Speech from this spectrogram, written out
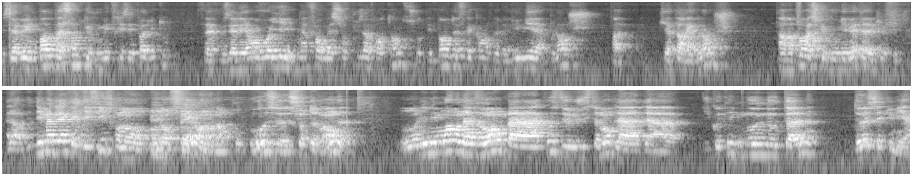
vous avez une bande passante que vous ne maîtrisez pas du tout. C'est-à-dire que vous allez envoyer une information plus importante sur des bandes de fréquence de la lumière blanche, enfin, qui apparaît blanche, par rapport à ce que vous voulez mettre avec le filtre. Alors, des maglacs avec des filtres, on en, on en fait, on en propose euh, sur demande. On les met moins en avant bah, à cause de, justement de la, de la- du côté monotone de cette lumière.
